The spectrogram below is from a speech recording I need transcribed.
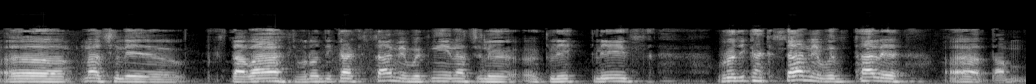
э, начали вставать, вроде как сами вы к ней начали э, кле клеиться, вроде как сами вы стали э, там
